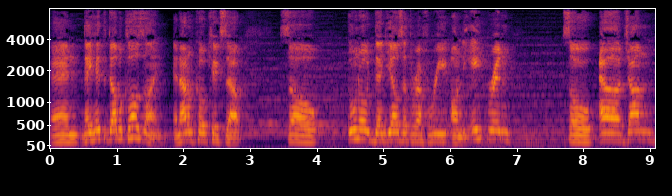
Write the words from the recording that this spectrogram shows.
and they hit the double clothesline, and Adam Cole kicks out. So Uno then yells at the referee on the apron. So uh, John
